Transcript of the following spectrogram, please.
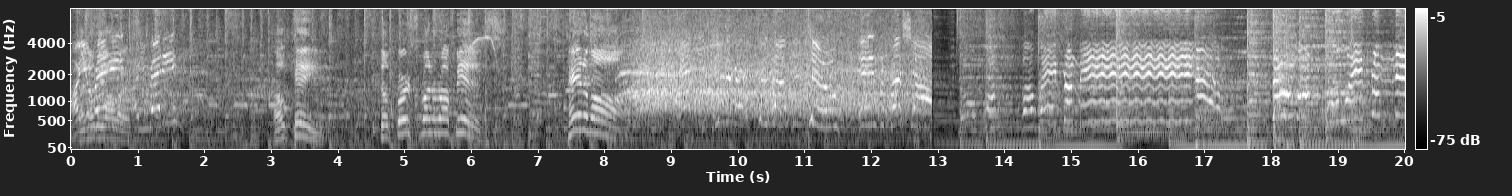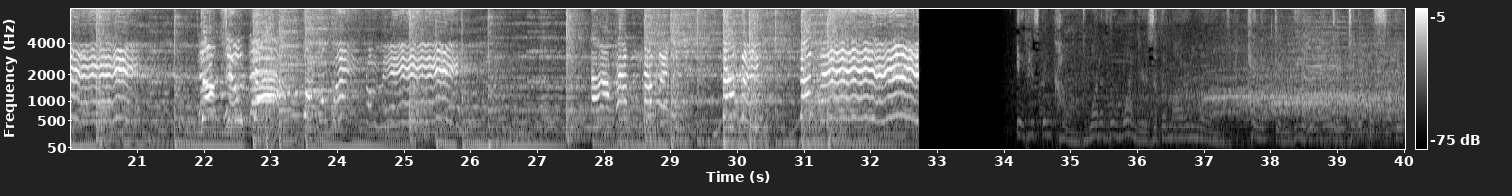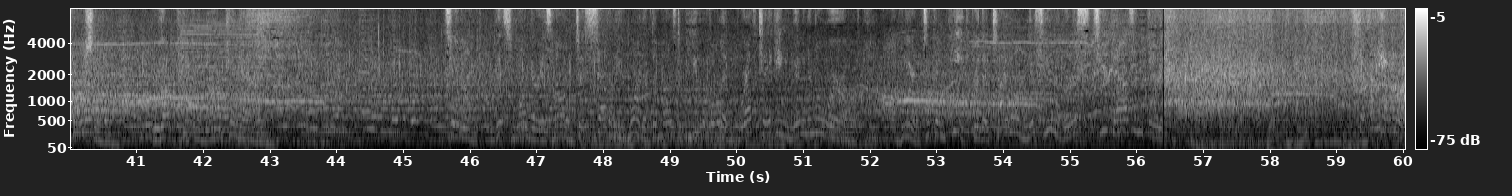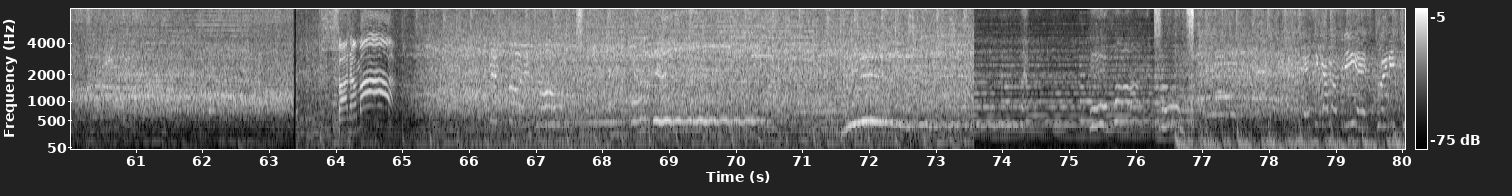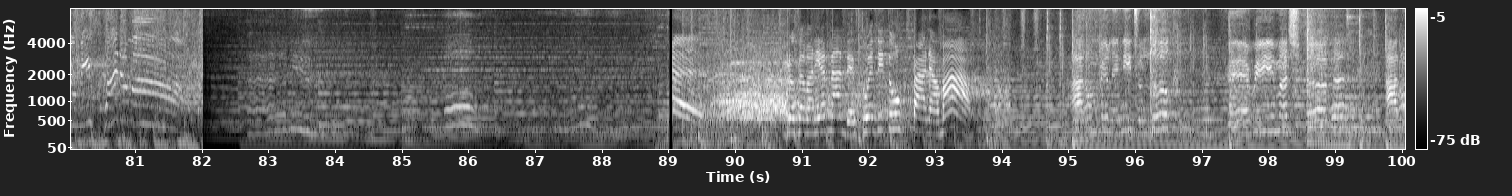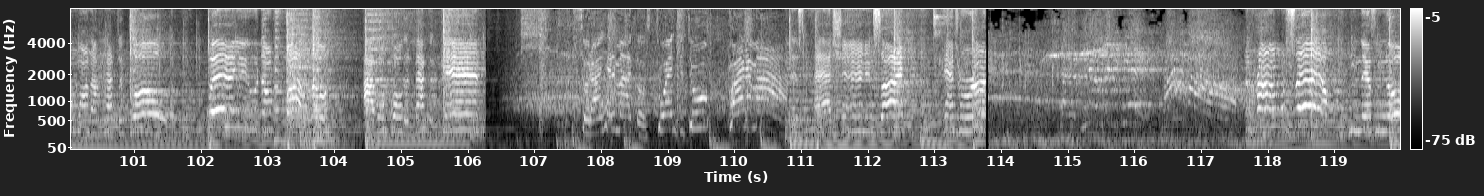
Are I you ready? all are. Are you ready? Okay. The first runner-up is Panama. This wonder is home to 71 of the most beautiful and breathtaking 22, Panamá. I don't really need to look very much further. I don't wanna have to go where you don't follow. I won't hold it back again. Sorangel Matos, 22, Panama. This passion inside can't run from myself. There's nowhere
